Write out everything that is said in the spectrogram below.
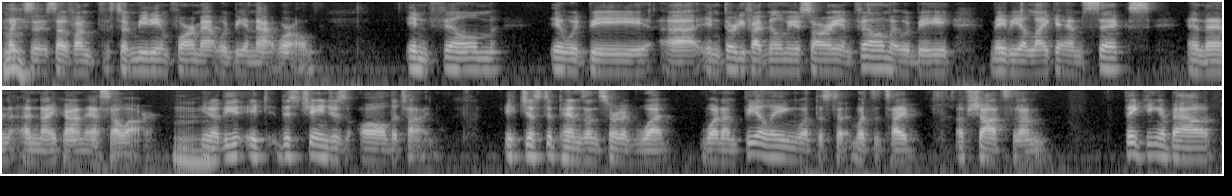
Like so, so if I'm so medium format would be in that world. In film, it would be uh, in 35 millimeter. Sorry, in film, it would be maybe a Leica M6 and then a Nikon SLR. You know, the it this changes all the time. It just depends on sort of what what I'm feeling, what the what's the type of shots that I'm thinking about.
